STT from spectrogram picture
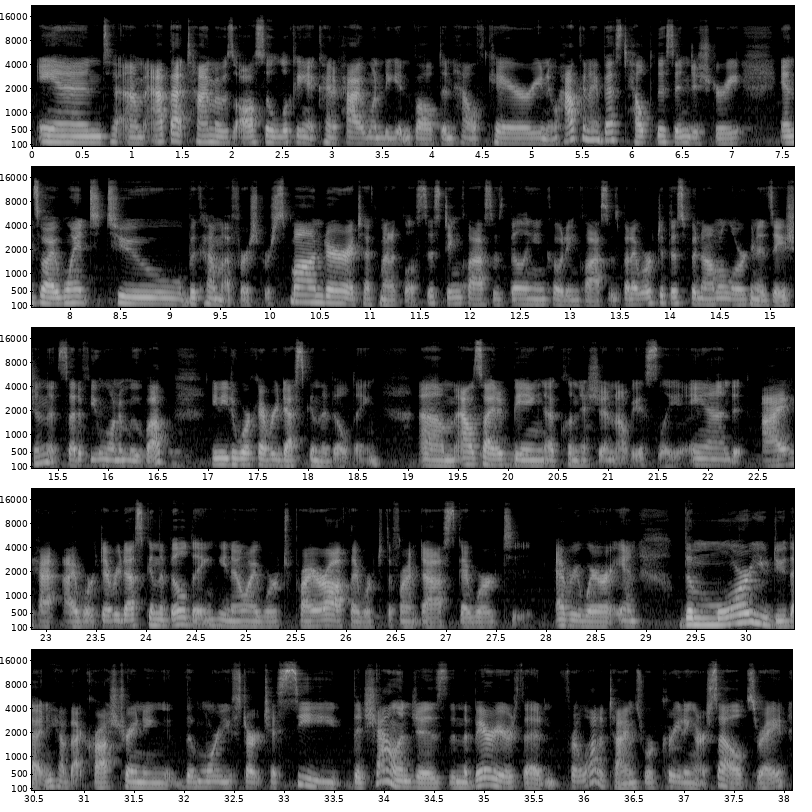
And um, at that time, I was also looking at kind of how I wanted to get involved in healthcare. You know, how can I best help this industry? And so I went to become a first responder. I took medical assisting classes, billing and coding classes. But I worked at this phenomenal organization that said if you want to move up, you need to work every desk in the building. Um, outside of being a clinician, obviously. And I I worked every desk in the building. You know, I worked prior auth, I worked the front desk, I worked everywhere, and the more you do that and you have that cross training, the more you start to see the challenges and the barriers that, for a lot of times, we're creating ourselves, right?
